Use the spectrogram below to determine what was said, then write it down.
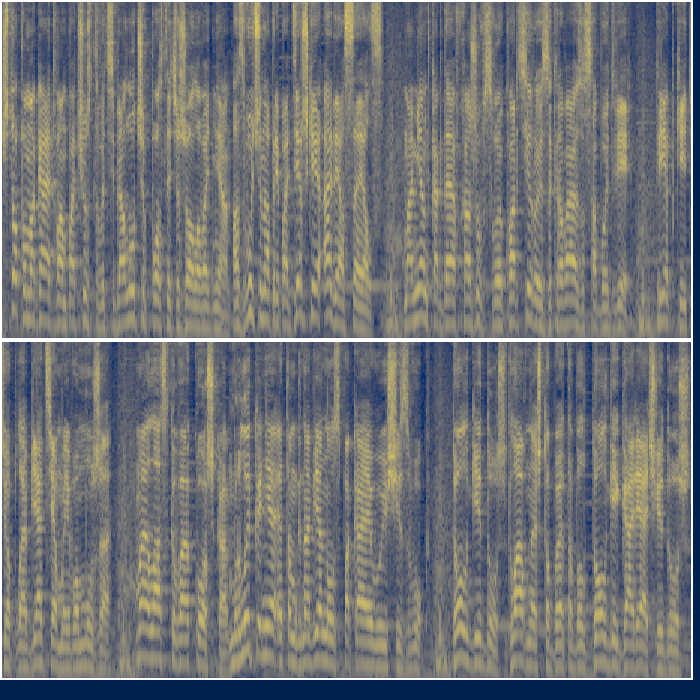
Что помогает вам почувствовать себя лучше после тяжелого дня? Озвучено при поддержке Aviasales. Момент, когда я вхожу в свою квартиру и закрываю за собой дверь. Крепкие теплые объятия моего мужа. Моя ласковая кошка. Мурлыканье – это мгновенно успокаивающий звук. Долгий душ. Главное, чтобы это был долгий горячий душ.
